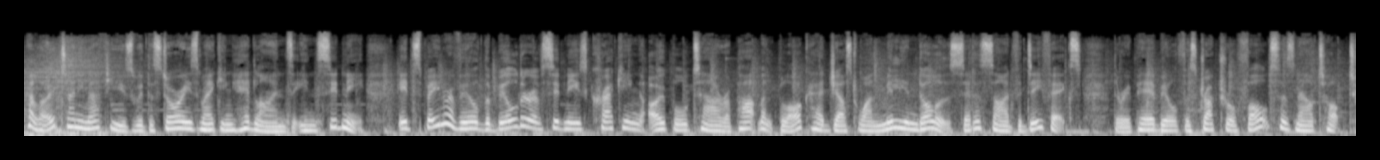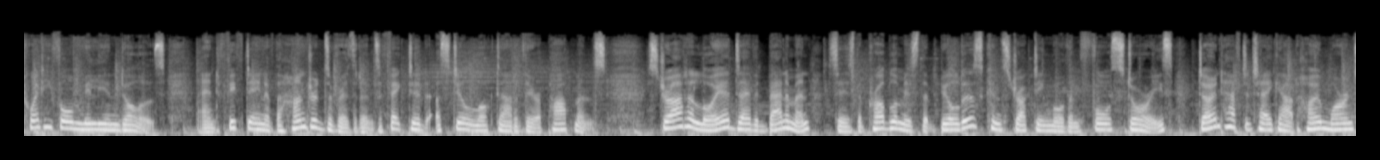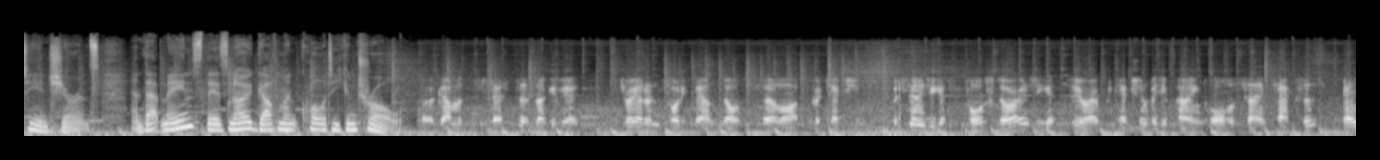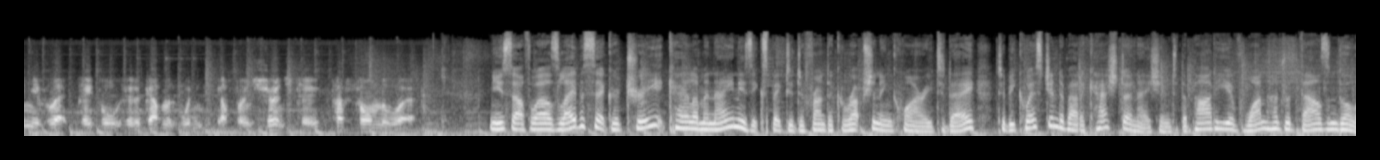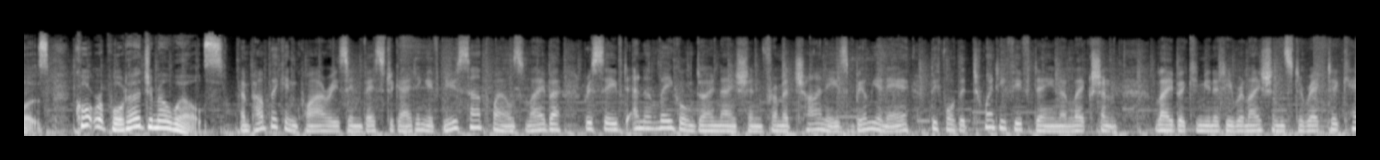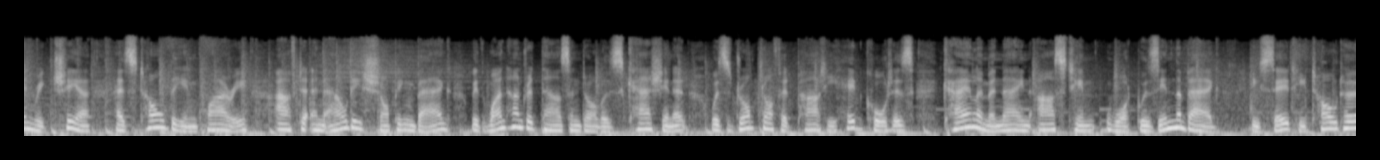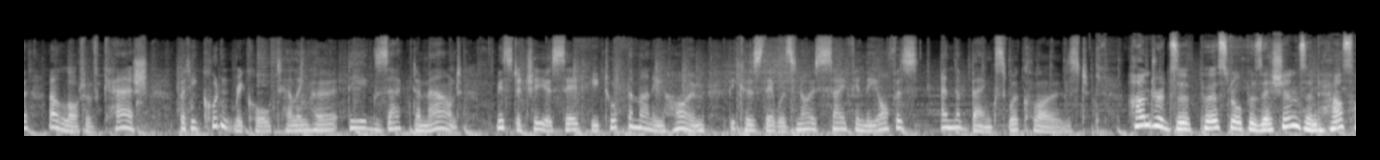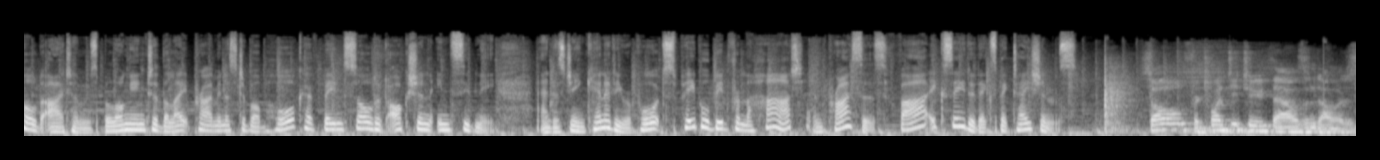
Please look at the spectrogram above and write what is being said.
Hello, Tony Matthews with the stories making headlines in Sydney. It's been revealed the builder of Sydney's cracking Opal Tower apartment block had just $1 million set aside for defects. The repair bill for structural faults has now topped $24 million, and 15 of the hundreds of residents affected are still locked out of their apartments. Strata lawyer David Bannerman says the problem is that builders constructing more than four stories don't have to take out home warranty insurance, and that means there's no government quality control. The government assessed it and they'll give you $340,000 per light protection. But as soon as you get to four stories, you get zero protection, but you're paying all the same taxes, and you've let people who the government wouldn't offer insurance to perform the work. New South Wales Labor Secretary Kaila Murnain is expected to front a corruption inquiry today to be questioned about a cash donation to the party of $100,000. Court reporter Jamelle Wells. A public inquiry is investigating if New South Wales Labor received an illegal donation from a Chinese billionaire before the 2015 election. Labor Community Relations Director Kenrick Cheah has told the inquiry after an Aldi shopping bag with $100,000 cash in it was dropped off at party headquarters, Kaila Murnain asked him what was in the bag. He said he told her a lot of cash, but he couldn't recall telling her the exact amount. Mr. Cheah said he took the money home because there was no safe in the office and the banks were closed. Hundreds of personal possessions and household items belonging to the late Prime Minister Bob Hawke have been sold at auction in Sydney. And as Jean Kennedy reports, people bid from the heart and prices far exceeded expectations sold for $22,000.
